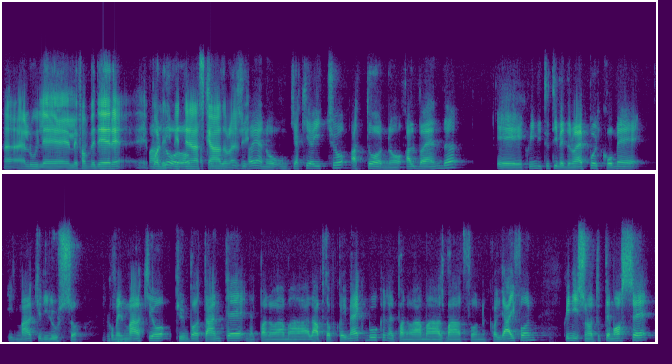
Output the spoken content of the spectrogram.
eh, lui le, le, fa vedere e Ma poi le mette nella scatola. Così, creano un chiacchiericcio attorno al brand e quindi tutti vedono Apple come il marchio di lusso come il marchio più importante nel panorama laptop con i MacBook, nel panorama smartphone con gli iPhone. Quindi sono tutte mosse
